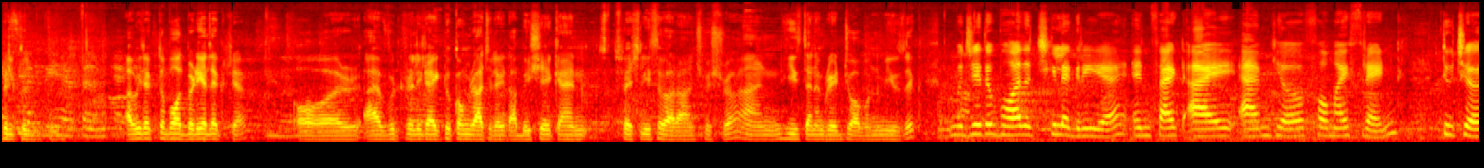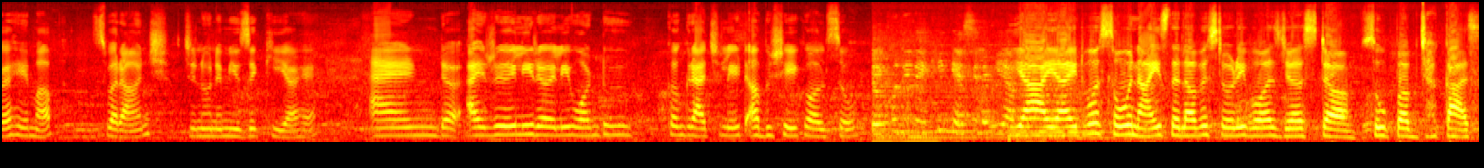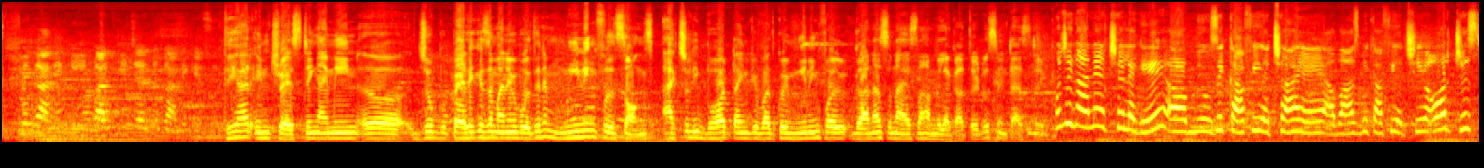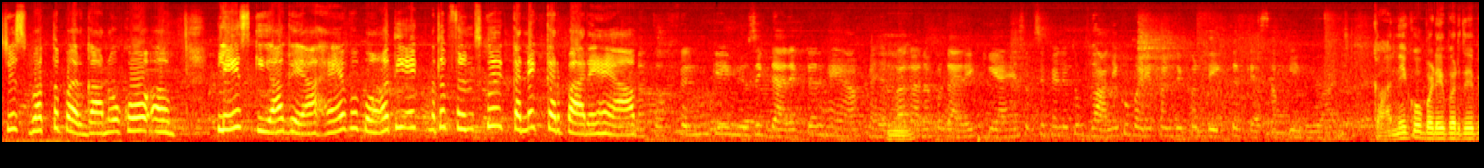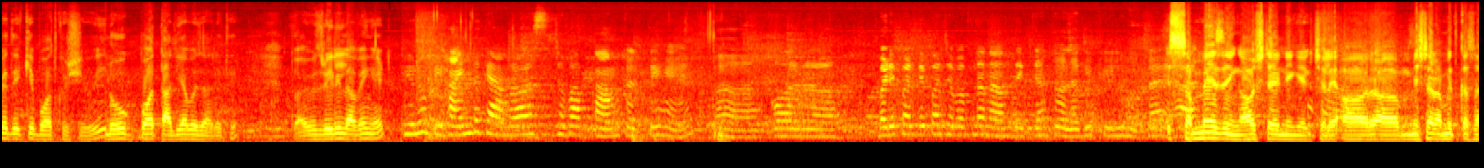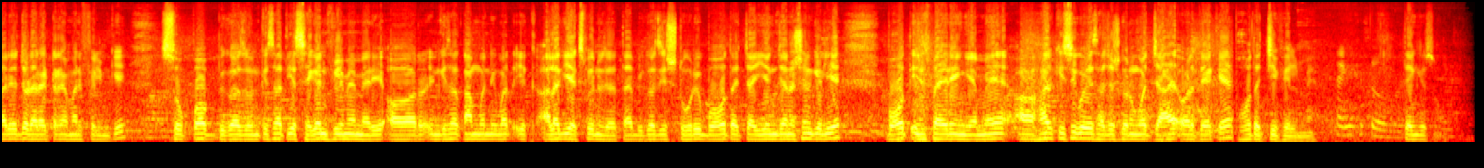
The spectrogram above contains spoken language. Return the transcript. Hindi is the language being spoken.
बिल्कुल बिल्कुल। अभी तक तो बहुत बढ़िया लग रहा है और I would really like to congratulate Abhishek and specially Swaransh Mishra and he is done a great job on the music मुझे तो बहुत अच्छी लग रही है। In fact I am here for my friend to cheer him up Swaransh जिन्होंने म्यूज़िक किया है। And I really really want to congratulate Abhishek congratulate Abhishek also. Yeah, yeah, it was so nice. The love story was just uh, superb, jhakas. They are interesting I mean जो पहले के ज़माने में बोलते थे मीनिंगफुल सॉन्ग्स एक्चुअली बहुत टाइम के बाद कोई मीनिंगफुल गाना सुना ऐसा हमें लगा तो इट वॉज़ फैंटास्टिक मुझे गाने अच्छे लगे म्यूज़िक काफ़ी अच्छा है आवाज़ भी काफ़ी अच्छी है और जिस जिस वक्त पर गानों को प्लेस किया गया है वो बहुत ही एक मतलब फ़िल्म को कनेक्ट कर पा रहे हैं आप। तो फ़िल्म के म्यूज़िक डायरेक्टर हैं आप पहला गाना को किया है। सबसे पहले तो गाने को बड़े पर्दे पर देखकर कैसा फील हुआ गाने को बड़े पर्दे पर देख के बहुत खुशी हुई। लोग बहुत तालियाँ बजा रहे थे तो I was really loving it you know behind the cameras जब आप काम करते हैं और बड़े पर्दे पर जब अपना नाम देखते हैं तो अलग ही फील होता है इट्स अमेजिंग आउटस्टैंडिंग एक्चुअली और मिस्टर अमित कसारिया जो डायरेक्टर है हमारी फ़िल्म की सुपर बिकॉज़ उनके साथ ये सेकंड फ़िल्म है मेरी और इनके साथ काम करने के बाद एक अलग ही एक्सपीरियंस रहता है बिकॉज़ ये स्टोरी बहुत अच्छा है। यंग जनरेशन के लिए बहुत इंस्पायरिंग है। मैं हर किसी को ये सजेस्ट करूँगा जाए और देखे। बहुत अच्छी फ़िल्म है। Thank you so much thank you so much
